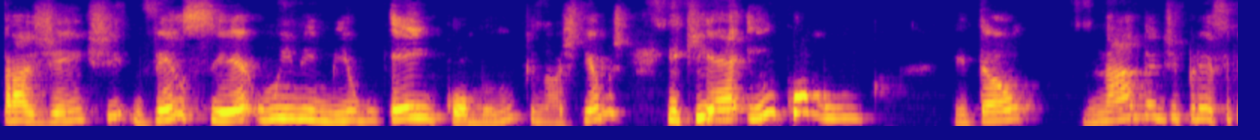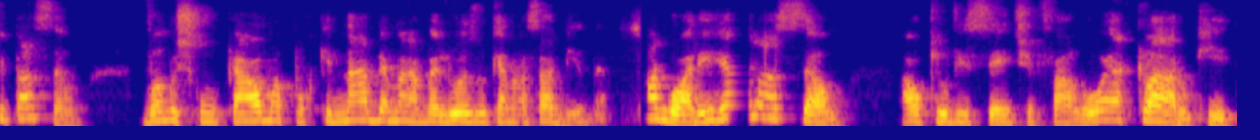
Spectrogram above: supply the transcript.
para a gente vencer um inimigo em comum que nós temos e que é incomum. Então, nada de precipitação. Vamos com calma, porque nada é mais valioso do que a nossa vida. Agora, em relação ao que o Vicente falou, é claro que,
